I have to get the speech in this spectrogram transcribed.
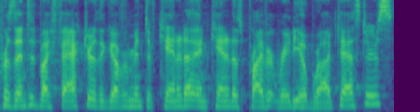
presented by Factor, the Government of Canada, and Canada's private radio broadcasters,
